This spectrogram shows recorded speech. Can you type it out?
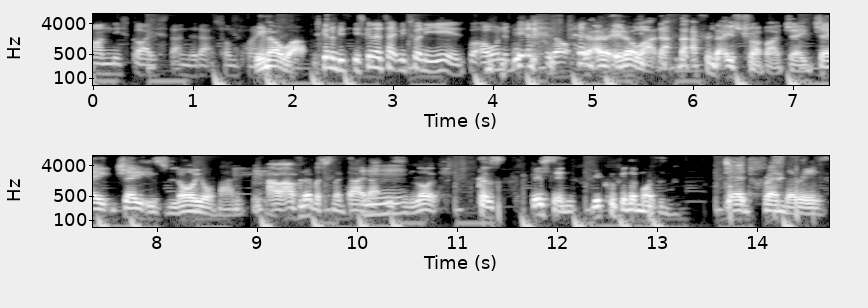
on this guy's standard at some point. you know what? it's gonna be it's gonna take me twenty years, but I want to be. You know, you know what? That, that, I think that is true about Jay. Jay, Jay is loyal, man. I, I've never seen a guy that is Mm. loyal. Because listen, you could be the most dead friend there is.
